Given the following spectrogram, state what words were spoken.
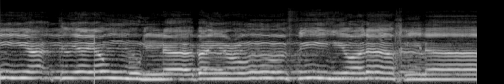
يأتي يوم لا بيع فيه ولا خلاف.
